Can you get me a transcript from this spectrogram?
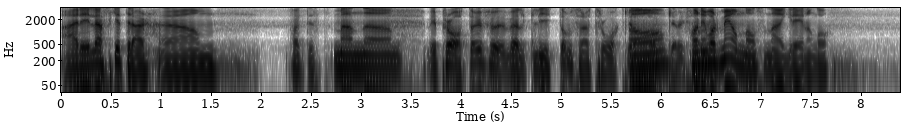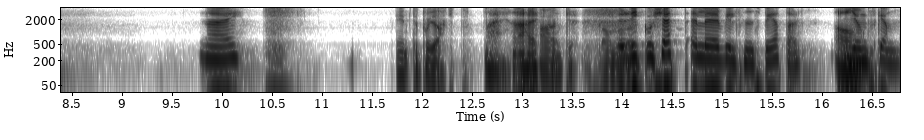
Nej, det är läskigt det där. ehm, faktiskt. Men ehm, Vi pratar ju för väldigt lite om sådana här tråkiga ja. saker. Liksom. har ni varit med om någon sån här grej någon gång? Nej. Inte på jakt. Nej, Nej. eh, Rikoschett eller vildsvinsbetar Ja. i ljumsken.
